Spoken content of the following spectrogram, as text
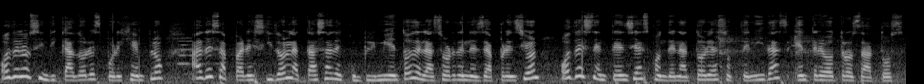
o de los indicadores, por ejemplo, ha desaparecido la tasa de cumplimiento de las órdenes de aprehensión o de sentencias condenatorias obtenidas, entre otros datos.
